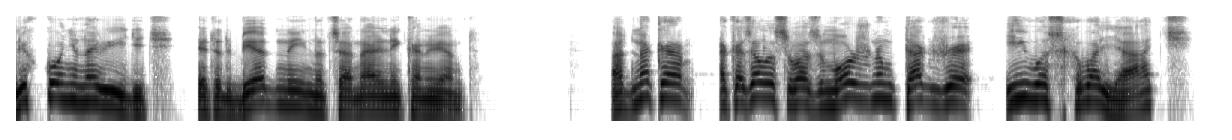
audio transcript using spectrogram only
легко ненавидеть этот бедный национальный конвент. Однако оказалось возможным также и восхвалять,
